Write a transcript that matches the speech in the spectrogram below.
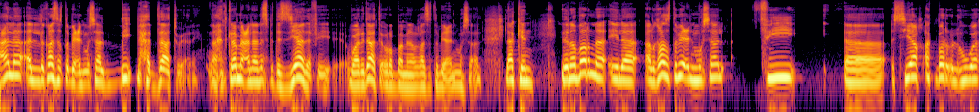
على الغاز الطبيعي المسال بحد ذاته يعني. نحن نتكلم على نسبة الزيادة في واردات أوروبا من الغاز الطبيعي المسال. لكن إذا نظرنا إلى الغاز الطبيعي المسال في آه سياق أكبر اللي هو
